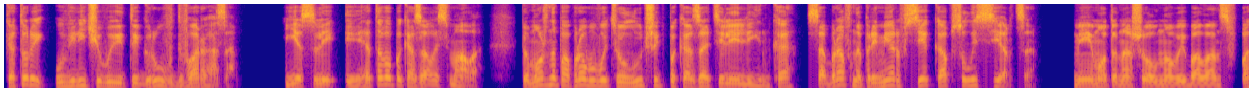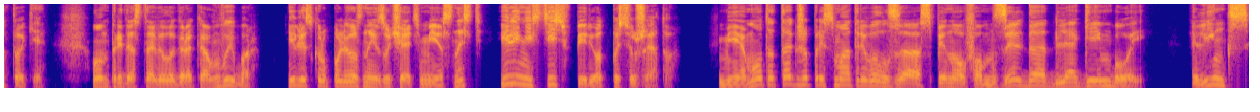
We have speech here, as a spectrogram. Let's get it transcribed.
который увеличивает игру в два раза. Если и этого показалось мало, то можно попробовать улучшить показатели линка, собрав, например, все капсулы сердца. Миемото нашел новый баланс в потоке. Он предоставил игрокам выбор или скрупулезно изучать местность, или нестись вперед по сюжету. Миямото также присматривал за спин Зельда для Game Boy Link's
